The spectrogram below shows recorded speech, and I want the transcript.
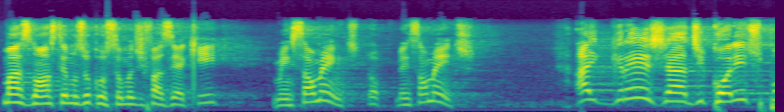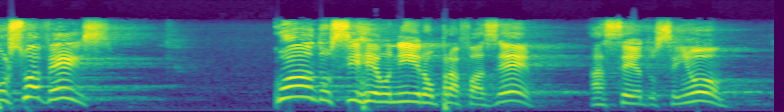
Mas nós temos o costume de fazer aqui mensalmente. mensalmente. A igreja de Corinto, por sua vez, quando se reuniram para fazer a ceia do Senhor,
